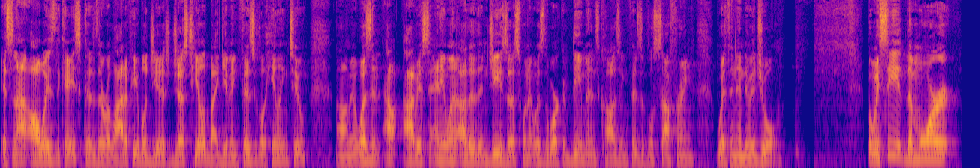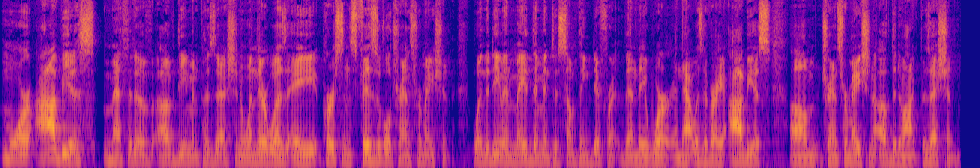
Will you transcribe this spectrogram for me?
It's not always the case because there were a lot of people Jesus just healed by giving physical healing to. Um, it wasn't obvious to anyone other than Jesus when it was the work of demons causing physical suffering with an individual. But we see the more, more obvious method of, of demon possession when there was a person's physical transformation, when the demon made them into something different than they were. And that was a very obvious um, transformation of the demonic possession.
